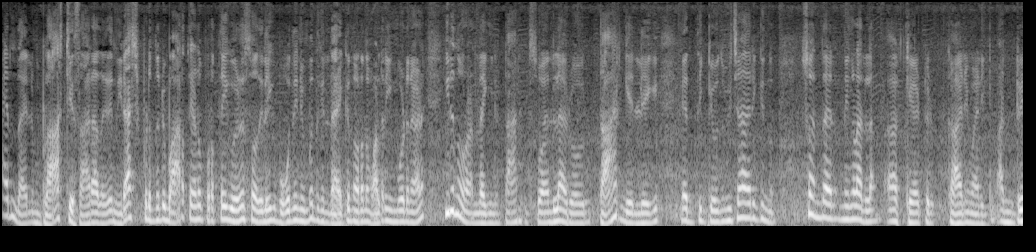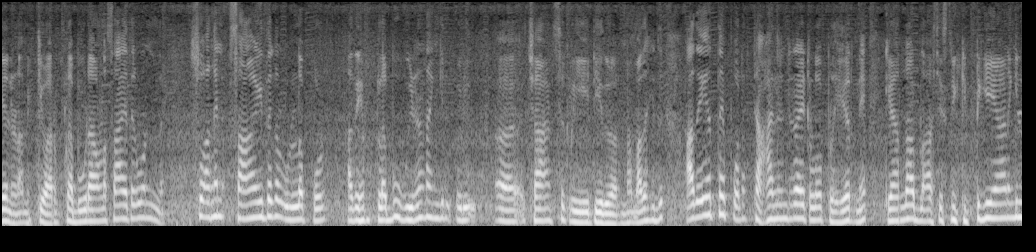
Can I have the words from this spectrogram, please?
എന്തായാലും ബ്ലാസ്റ്റേഴ്സ് ആരാധകരെ നിരാശപ്പെടുന്ന ഒരു വാർത്തയാണ് പുറത്തേക്ക് വരുന്നത്. സോ അതിലേക്ക് പോകുന്നതിന് മുമ്പ് നിങ്ങൾ ലൈക്ക് എന്ന് പറയുന്നത് വളരെ ഇമ്പോർട്ടന്റ് ആണ്. ഇരുന്നൂറ് അല്ലെങ്കിൽ ടാർഗറ്റ് സോ എല്ലാവരും ഒരു ടാർഗറ്റിലേക്ക് എത്തിക്കുമെന്ന് വിചാരിക്കുന്നു. സോ എന്തായാലും നിങ്ങളെല്ലാം കേട്ടൊരു കാര്യമായിരിക്കും. അഡ്രിയലാണ് മിക്കവാറും ക്ലബ് കൂടാനുള്ള സാധ്യതകളുണ്ട് സോ അങ്ങനെ സാധ്യതകൾ ഉള്ളപ്പോൾ അദ്ദേഹം ക്ലബ്ബ് വിടണമെങ്കിൽ ഒരു ചാൻസ് ക്രിയേറ്റ് ചെയ്ത് വരണം അതായത് അദ്ദേഹത്തെ പോലെ ടാലന്റഡ് ആയിട്ടുള്ള പ്ലെയറിനെ കേരള ബ്ലാസ്റ്റേഴ്സിന് കിട്ടുകയാണെങ്കിൽ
